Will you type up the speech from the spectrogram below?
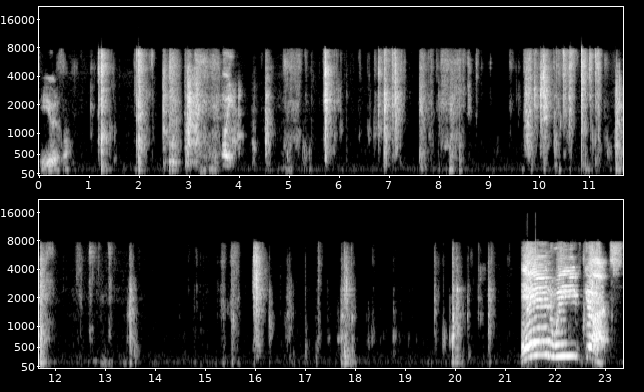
Beautiful. And we've got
